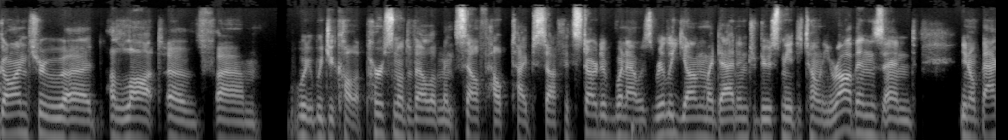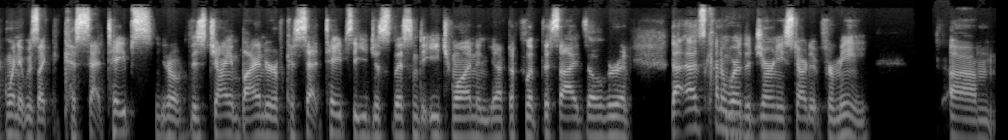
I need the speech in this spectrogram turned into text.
gone through uh, a lot of um, would you call it personal development, self help type stuff. It started when I was really young. My dad introduced me to Tony Robbins, and you know, back when it was like cassette tapes, you know, this giant binder of cassette tapes that you just listen to each one and you have to flip the sides over, and that, that's kind of where the journey started for me. Um,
